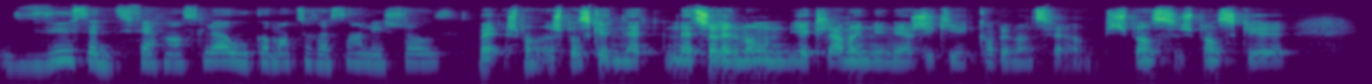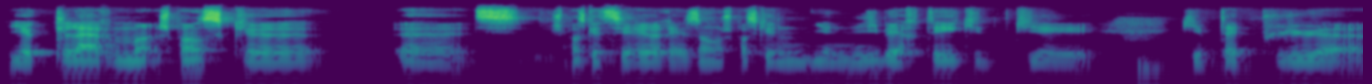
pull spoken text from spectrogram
vu cette différence-là ou comment tu ressens les choses? Ben, je pense, je pense que nat- naturellement, il y a clairement une énergie qui est complètement différente. Puis je pense, je pense que il y a clairement, je pense que euh, je pense que Thierry a raison. Je pense qu'il y a une, liberté qui, est, qui est peut-être plus, euh,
